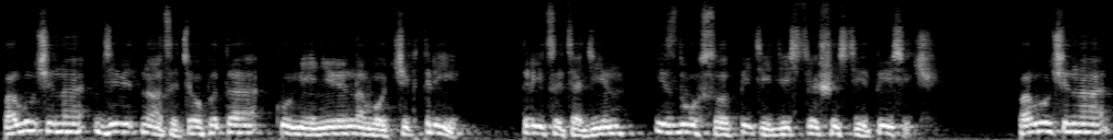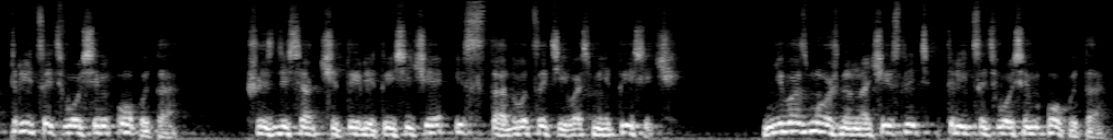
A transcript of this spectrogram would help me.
Получено 19 опыта к умению «Наводчик-3». 31 из 256 тысяч. Получено 38 опыта. 64 тысячи из 128 тысяч. Невозможно начислить 38 опыта.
